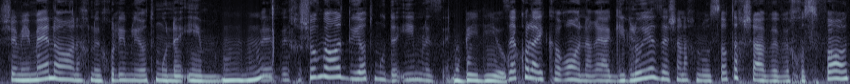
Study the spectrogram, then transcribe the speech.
שממנו אנחנו יכולים להיות מונעים. מהמם. ו- וחשוב מאוד להיות מודעים לזה. בדיוק. זה כל העיקרון, הרי הגילוי הזה שאנחנו עושות עכשיו ו- וחושפות,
